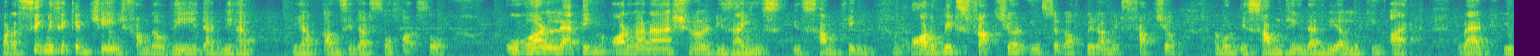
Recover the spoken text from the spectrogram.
for a significant change from the way that we have we have considered so far so overlapping organizational designs is something orbit structure instead of pyramid structure would be something that we are looking at where you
